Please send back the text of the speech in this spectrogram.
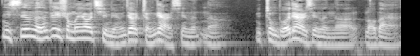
你新闻为什么要起名叫“整点新闻”呢？整多点新闻呢，老板。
